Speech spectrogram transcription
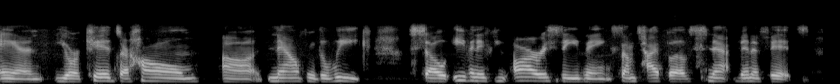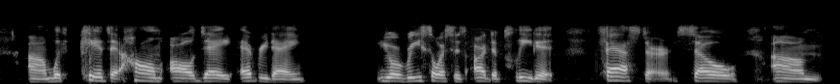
and your kids are home uh, now through the week. So even if you are receiving some type of SNAP benefits um, with kids at home all day, every day, your resources are depleted faster. So, um,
